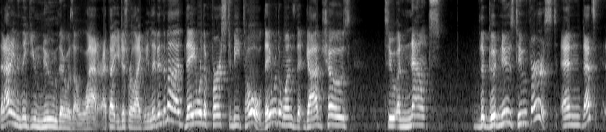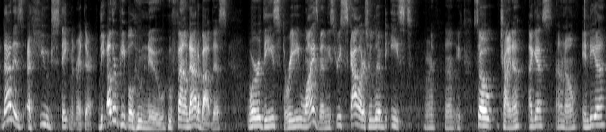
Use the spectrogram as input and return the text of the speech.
that I don't even think you knew there was a ladder. I thought you just were like, we live in the mud. They were the first to be told. They were the ones that God chose to announce the good news to first. And that's that is a huge statement right there. The other people who knew, who found out about this, were these three wise men, these three scholars who lived east. So China, I guess. I don't know. India.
